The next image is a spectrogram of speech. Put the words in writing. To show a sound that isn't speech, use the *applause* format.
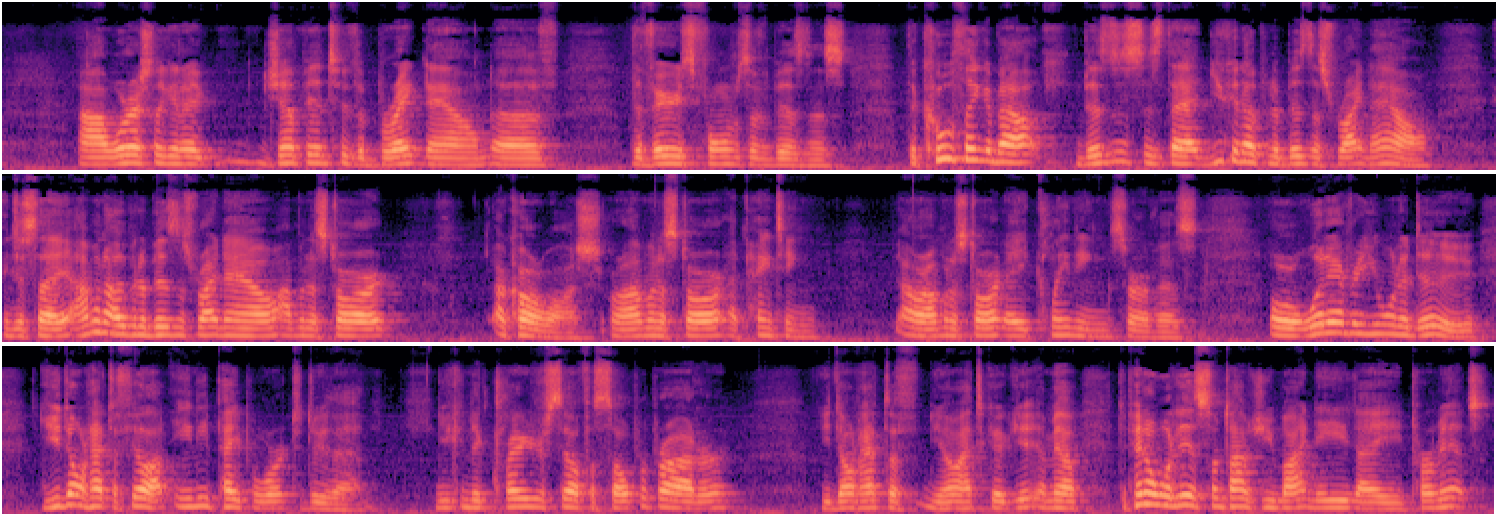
uh, we're actually going to jump into the breakdown of the various forms of a business. The cool thing about business is that you can open a business right now and just say, I'm going to open a business right now. I'm going to start a car wash, or I'm going to start a painting, or I'm going to start a cleaning service, or whatever you want to do. You don't have to fill out any paperwork to do that. You can declare yourself a sole proprietor. You don't have to, you don't have to go get. I mean, depending on what it is, sometimes you might need a permit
